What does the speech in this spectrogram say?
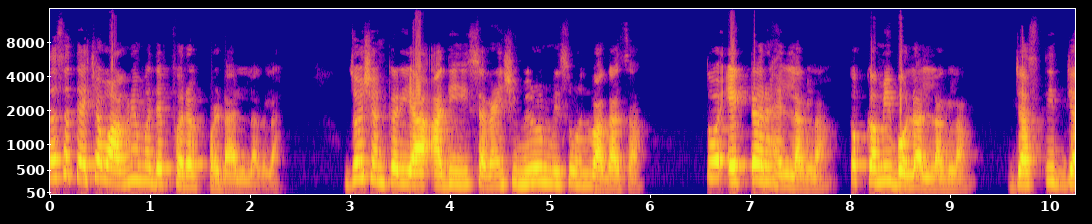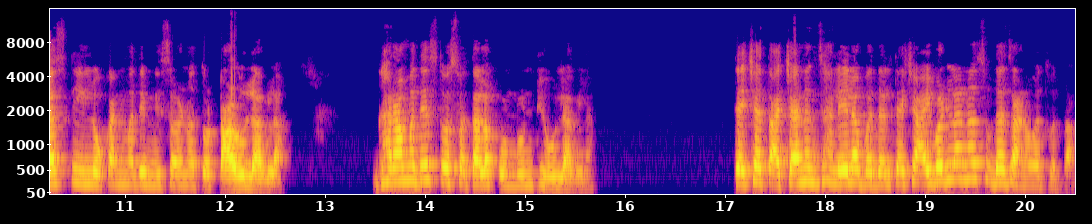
तसं त्याच्या वागण्यामध्ये फरक पडायला लागला. जो शंकर या आधी सगळ्यांशी मिळून मिसळून वागायचा तो एकटा राहायला लागला तो कमी बोलायला लागला. जास्तीत जास्ती लोकांमध्ये मिसळणं तो टाळू लागला. घरामध्येच तो स्वतःला कोंडून ठेवू लागला. त्याच्यात अचानक झालेला बदल त्याच्या आईवडिलांना सुद्धा जाणवत होता.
